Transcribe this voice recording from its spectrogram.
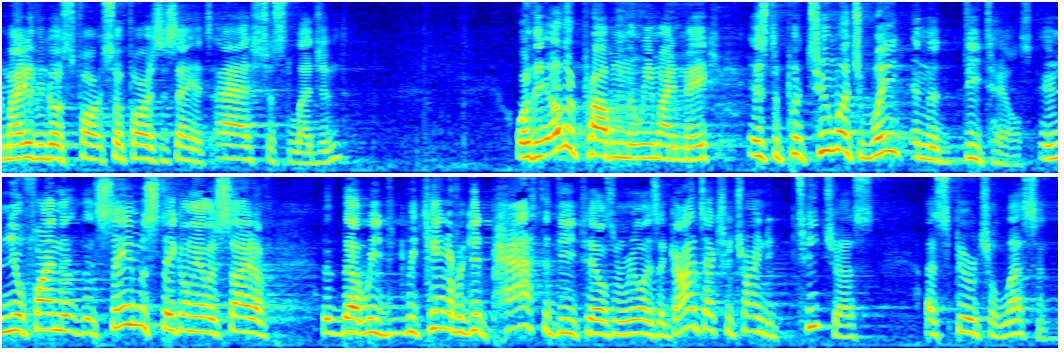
We might even go so far, so far as to say it's, ah, it's just legend. Or the other problem that we might make is to put too much weight in the details. And you'll find that the same mistake on the other side of that we, we can't ever get past the details and realize that God's actually trying to teach us a spiritual lesson.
